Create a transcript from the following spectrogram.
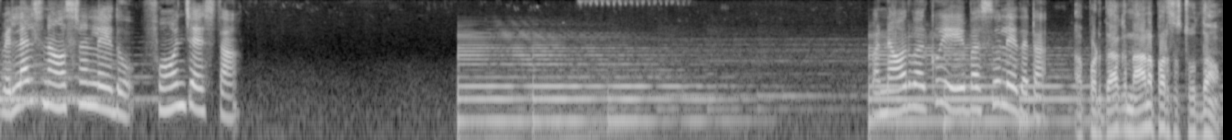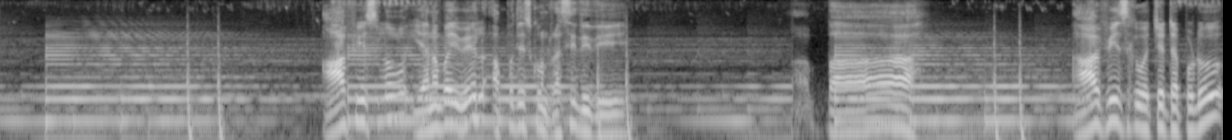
వెళ్ళాల్సిన అవసరం లేదు. ఫోన్ చేస్తా. వన్ అవర్ వరకు ఏ బస్సు లేదట. అప్పటిదాకా నాన్న పర్సు చూద్దాం. ఆఫీస్లో ఎనభై వేలు అప్పు తీసుకుని రసీదు ఇది. అబ్బా! ఆఫీస్కి వచ్చేటప్పుడు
